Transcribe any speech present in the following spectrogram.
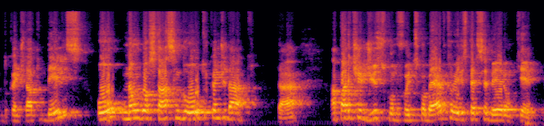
do candidato deles ou não gostassem do outro candidato. Tá? A partir disso, quando foi descoberto, eles perceberam que,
